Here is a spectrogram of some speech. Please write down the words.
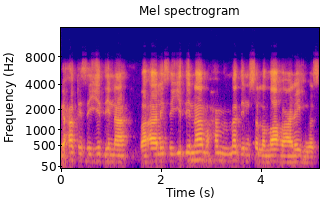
பிஹக்கி சையீதினா وآل سيدنا محمد صلى الله عليه وسلم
